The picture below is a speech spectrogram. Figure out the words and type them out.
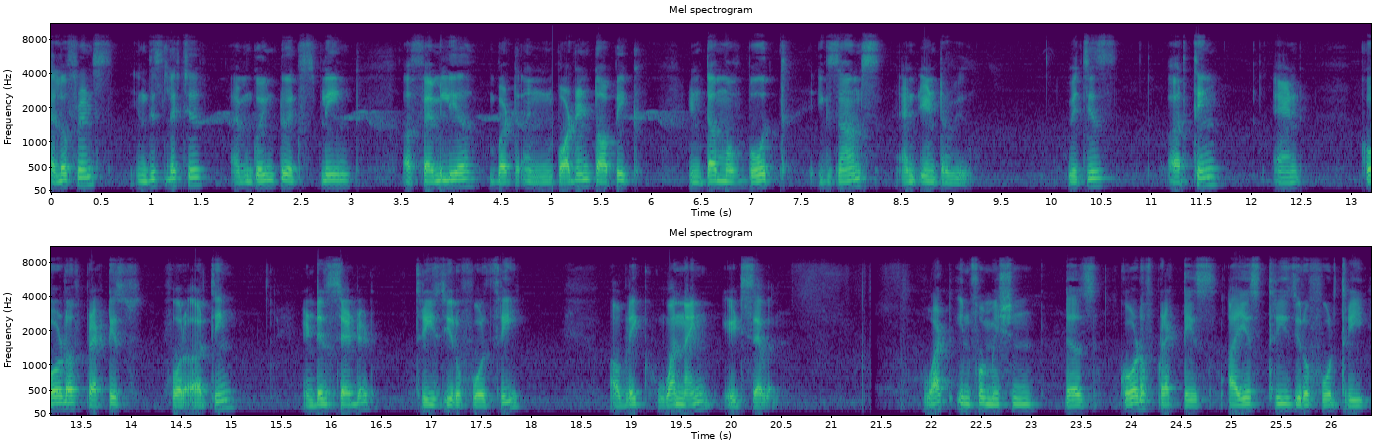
Hello friends, in this lecture I am going to explain a familiar but an important topic in terms of both exams and interview which is earthing and code of practice for earthing Indian Standard 3043 oblique 1987. What information does code of practice IS 3043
